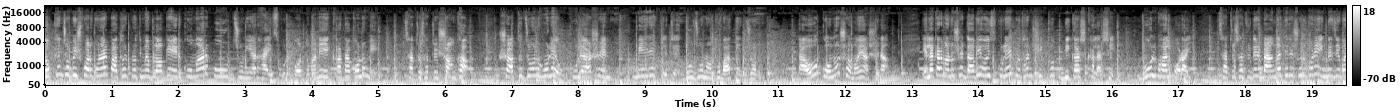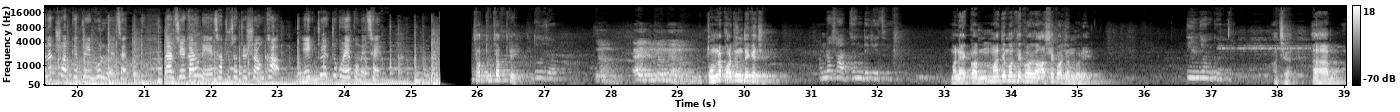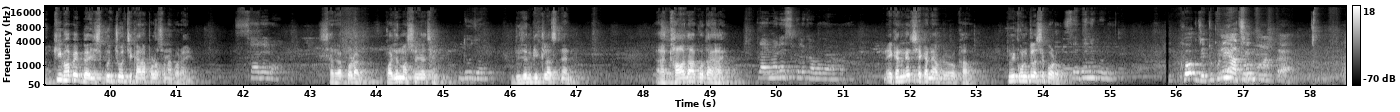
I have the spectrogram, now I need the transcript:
দক্ষিণ চব্বিশ পরগনার পাথর প্রতিমা ব্লকের কুমারপুর জুনিয়র হাই স্কুল বর্তমানে খাতা কলমে ছাত্রছাত্রীর সংখ্যা। সাতজন হলেও খুলে আসেন, মেরে কেটে দুজন অথবা তিনজন। তাও কোনো সময় আসে না। এলাকার মানুষের দাবি, ওই স্কুলের প্রধান শিক্ষক বিকাশ খালাসি। ভুল ভালো পড়াই। ছাত্রছাত্রীদের বাংলা থেকে শুরু করে ইংরেজি বানান সব ক্ষেত্রেই ভুল রয়েছে। তার যে কারণে ছাত্রছাত্রীর সংখ্যা একটু একটু করে কমেছে। ছাত্রছাত্রী দুজন না এই দুজন কেন তোমরা কজন দেখেছ? আমরা সাতজন দেখেছি। মানে মাঝে মধ্যে আসে কজন করে? তিনজন করে। আচ্ছা কীভাবে স্কুল চলছে? কারা পড়াশোনা করায়? স্যারেরা। স্যাররা পড়ান? কজন মাস্টার আছেন? দুজন। দুজন কি ক্লাস নেন? খাওয়া দাওয়া কোথায় হয়? প্রাইমারি স্কুলে খাওয়া দাওয়া হয়। এখানকার সেখানে আপনারা খাও। তুমি কোন ক্লাসে পড়ো? সেভেনে পড়ি শিক্ষক যেটুকুনি আছে।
